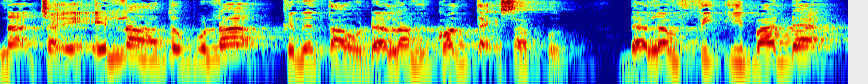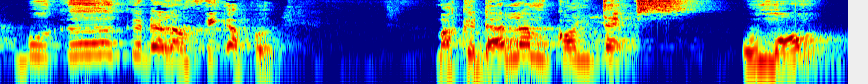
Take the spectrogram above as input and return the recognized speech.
Nak cari illah tu pula kena tahu dalam konteks apa? Dalam fik ibadat bukan ke dalam fik apa? Maka dalam konteks umum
